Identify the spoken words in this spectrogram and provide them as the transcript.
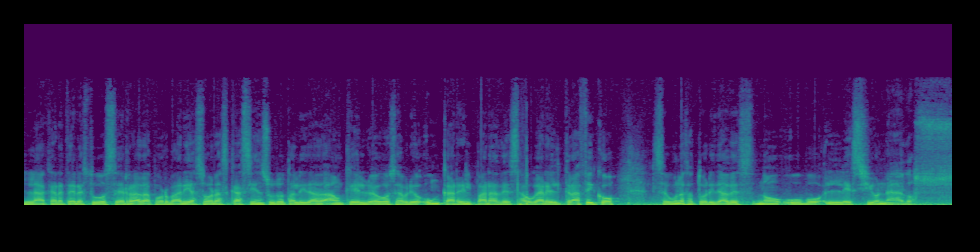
La carretera estuvo cerrada por varias horas casi en su totalidad, aunque luego se abrió un carril para desahogar el tráfico. Según las autoridades, no hubo lesionados.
